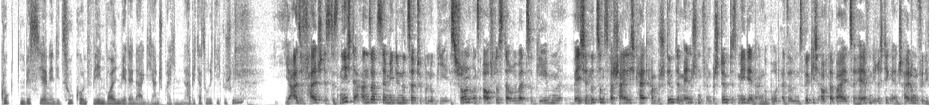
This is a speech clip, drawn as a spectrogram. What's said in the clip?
guckt ein bisschen in die Zukunft, wen wollen wir denn eigentlich ansprechen. Habe ich das so richtig beschrieben? Ja, also falsch ist es nicht. Der Ansatz der Mediennutzertypologie ist schon, uns Aufschluss darüber zu geben, welche Nutzungswahrscheinlichkeit haben bestimmte Menschen für ein bestimmtes Medienangebot. Also uns wirklich auch dabei zu helfen, die richtigen Entscheidungen für die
